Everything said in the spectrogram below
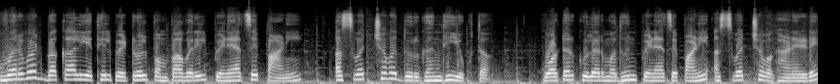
वरवट बकाल येथील पेट्रोल पंपावरील पिण्याचे पाणी अस्वच्छ व दुर्गंधीयुक्त. वॉटर कूलरमधून पिण्याचे पाणी अस्वच्छ व घाणेरडे.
